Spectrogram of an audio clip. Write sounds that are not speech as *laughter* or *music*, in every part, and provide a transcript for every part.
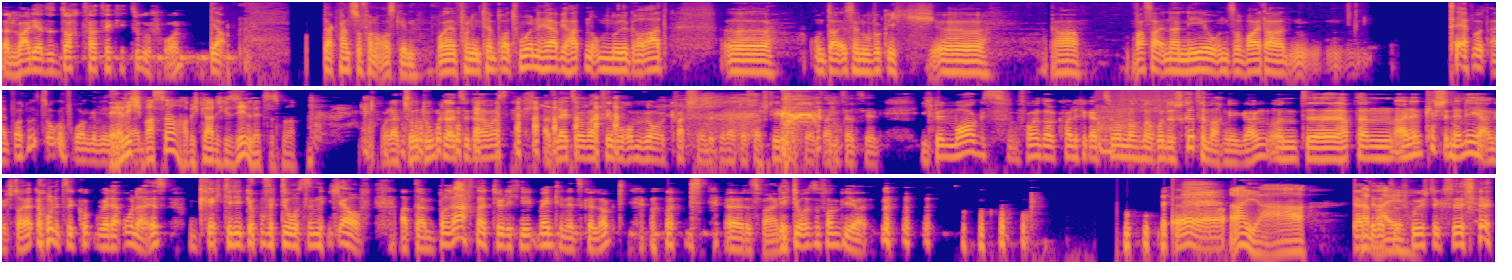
Dann war die also doch tatsächlich zugefroren. Da kannst du von ausgehen. Weil von den Temperaturen her, wir hatten um 0 Grad äh, und da ist ja nur wirklich äh, ja, Wasser in der Nähe und so weiter. Der wird einfach nur zugefroren gewesen. Ehrlich, sein. Wasser? Habe ich gar nicht gesehen letztes Mal. Oder so dunkel, als du da warst. Aber vielleicht sollen wir mal erzählen, worum wir quatschen, damit wir noch das verstehen, was wir jetzt alles erzählen. Ich bin morgens vor unserer Qualifikation noch eine Runde Schritte machen gegangen und äh, habe dann einen Cache in der Nähe angesteuert, ohne zu gucken, wer der Owner ist und kriegte die doofe Dose nicht auf. Hab dann brav natürlich in die Maintenance gelockt und äh, das war die Dose von Björn. Ja, *laughs* ja. Ah ja, Der hatte Dabei. dann zum Frühstück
